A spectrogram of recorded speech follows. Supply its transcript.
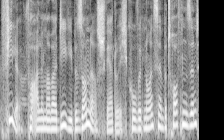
Viele, vor allem aber die, die besonders schwer durch Covid-19 betroffen sind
